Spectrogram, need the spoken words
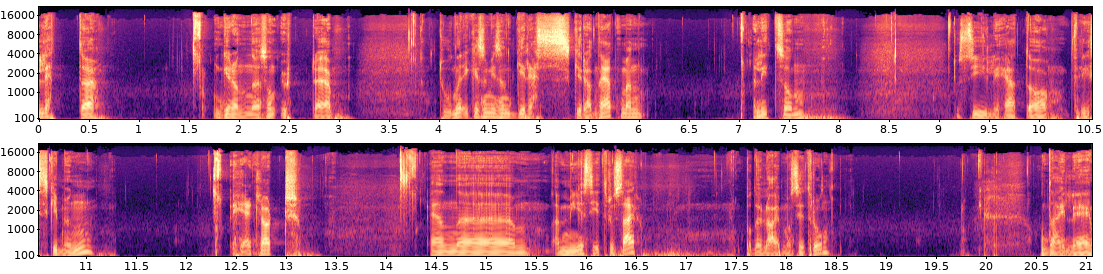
lette, grønne sånn urtetoner. Ikke så mye sånn gressgrønnhet, men litt sånn syrlighet og frisk i munnen. Helt klart en Det er mye sitrus her. Både lime og sitron. Og deilig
